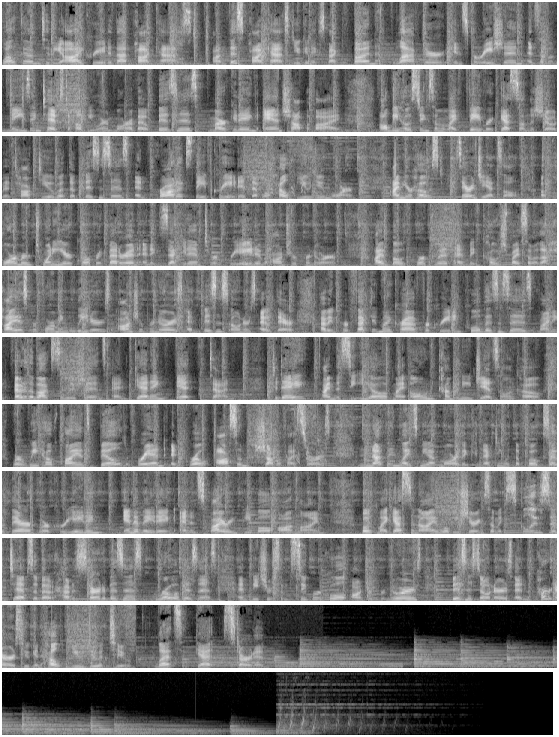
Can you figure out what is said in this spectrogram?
Welcome to the I Created That podcast. On this podcast, you can expect fun, laughter, inspiration, and some amazing tips to help you learn more about business, marketing, and Shopify. I'll be hosting some of my favorite guests on the show to talk to you about the businesses and products they've created that will help you do more. I'm your host, Sarah Jansel, a former 20 year corporate veteran and executive turned creative entrepreneur. I've both worked with and been coached by some of the highest performing leaders, entrepreneurs, and business owners out there, having perfected my craft for creating cool businesses, finding out of the box solutions, and getting it done. Today, I'm the CEO of my own company, Jansel & Co., where we help clients build, brand, and grow awesome Shopify stores. Nothing lights me up more than connecting with the folks out there who are creating, innovating, and inspiring people online. Both my guests and I will be sharing some exclusive tips about how to start a business, grow a business, and feature some super cool entrepreneurs, business owners, and the partners who can help you do it too. Let's get started.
